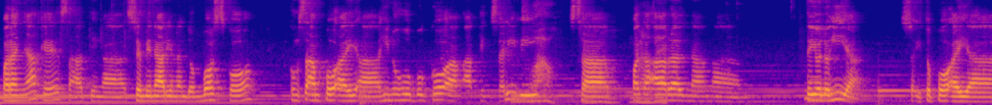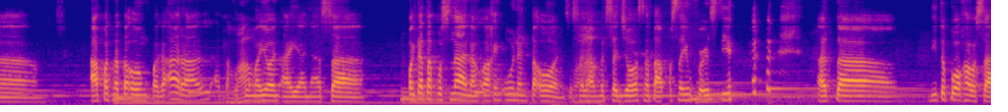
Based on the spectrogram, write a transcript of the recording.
Paranaque sa ating ah, seminaryo ng Don Bosco kung saan po ay ah, hinuhubog ko ang aking sarili Wow. sa pag-aaral ng ah, teolohiya. So ito po ay ah, apat na taong pag-aaral at ako po Wow. ngayon ay ah, nasa pagtatapos na ng aking unang taon. So Wow. salamat sa Diyos, natapos na yung first year. at ah, dito po ako sa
